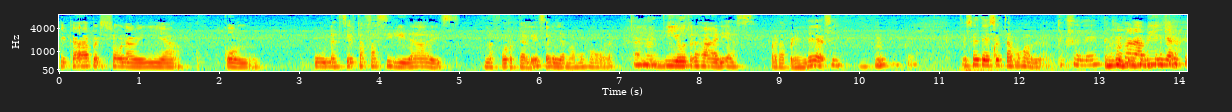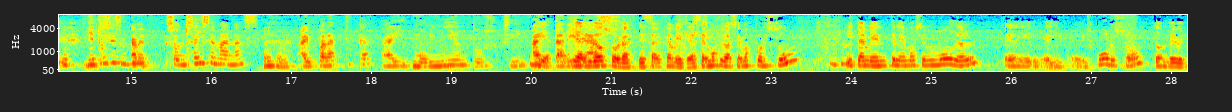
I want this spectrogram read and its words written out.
que cada persona venía con unas ciertas facilidades, una fortaleza le llamamos ahora, y otras áreas para aprender. Sí. Entonces de eso estamos hablando. Excelente, qué maravilla. Y entonces, a ver, son seis semanas, Ajá. hay práctica, hay movimientos, ¿sí? Y- hay y, tareas. hay dos horas, exactamente. Hacemos, lo hacemos por Zoom y también tenemos en Moodle el, el- el curso donde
